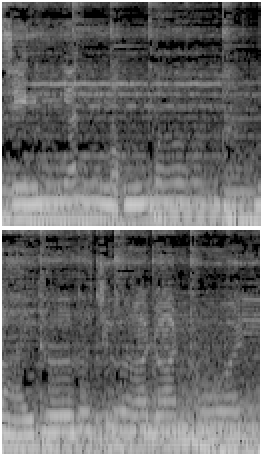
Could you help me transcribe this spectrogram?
dính nhân mộng mơ bài thơ chưa đoán cuối.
